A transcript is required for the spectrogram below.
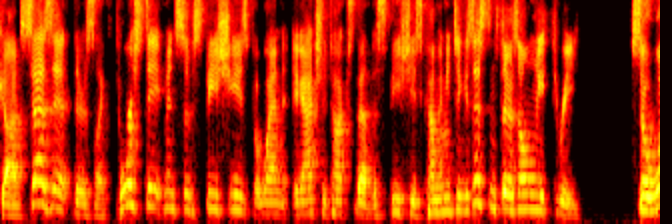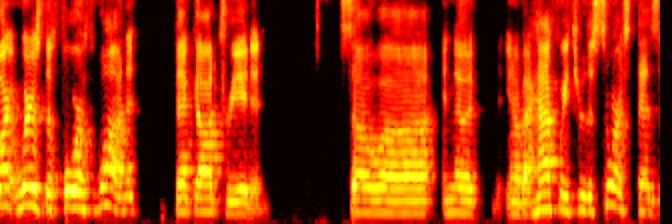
God says it, there's like four statements of species, but when it actually talks about the species coming into existence, there's only three. So what, where's the fourth one that God created? So uh, in the you know about halfway through the source says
